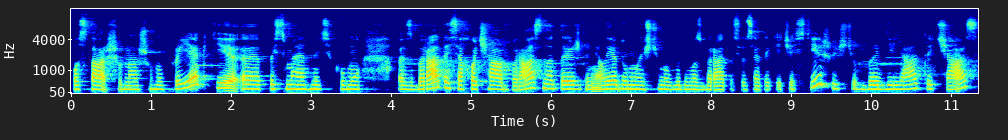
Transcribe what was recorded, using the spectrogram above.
постарше в нашому проєкті е, письменницькому, е, збиратися хоча б раз на тиждень. Але я думаю, що ми будемо збиратися все-таки частіше, щоб виділяти час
